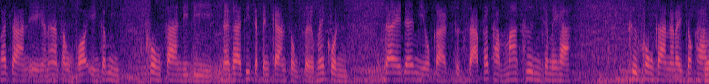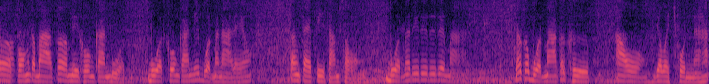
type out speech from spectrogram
พระอาจารย์เองอะนะฮะทางหลวงพ่อเองก็มีโครงการดีๆนะคะที่จะเป็นการส่งเสริมให้คนได้ได้มีโอกาสศึกษาพระธรรมมากขึ้นใช่ไหมคะ คือโครงการอะไรเจ้าคะก็ของอาตมาก็มีโครงการบวชบวชโครงการนี้บวชมานานแล้ว ตั้งแต่ปี 32 บวชมาเรื่อยๆๆมา แล้วก็บวชมาก็คือเอาเยาวชนนะฮะ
